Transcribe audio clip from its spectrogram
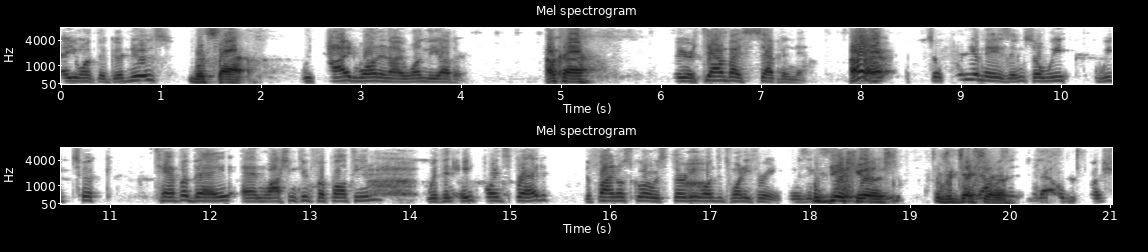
Now you want the good news? What's that? We tied one and I won the other. Okay. So you're down by seven now. All right. So pretty amazing. So we we took Tampa Bay and Washington football team with an eight point spread. The final score was 31 to 23. It was exactly- Ridiculous. That Ridiculous. was, that was a push.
